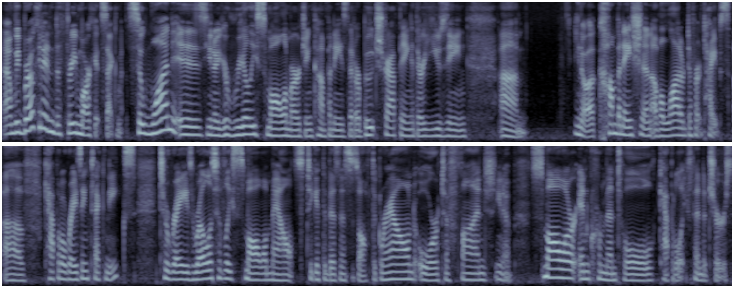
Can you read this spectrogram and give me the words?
And we broke it into three market segments. So, one is, you know, your really small emerging companies that are bootstrapping, they're using um, you know, a combination of a lot of different types of capital raising techniques to raise relatively small amounts to get the businesses off the ground or to fund, you know, smaller incremental capital expenditures.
